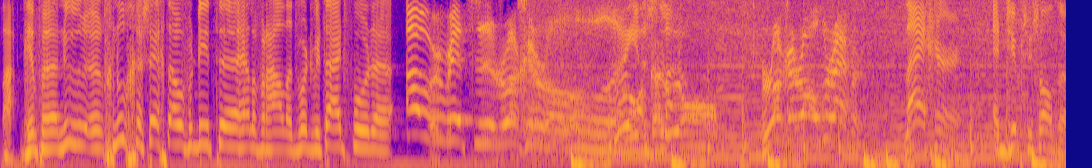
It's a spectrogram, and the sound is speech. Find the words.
nou, ik heb nu genoeg gezegd over dit hele verhaal. Het wordt weer tijd voor de ouderwetse rock'n'roll. Rock'n'roll. Rock'n'roll forever. Leiger en Gypsy Salto.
